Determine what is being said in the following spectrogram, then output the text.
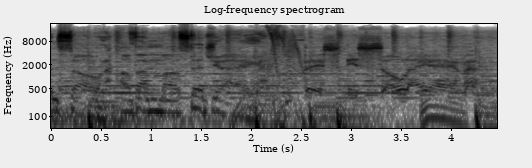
And soul of the Master J. This is Soul AM.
